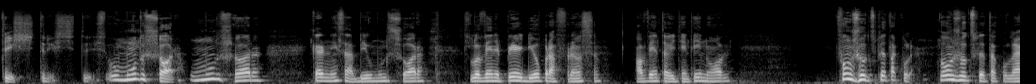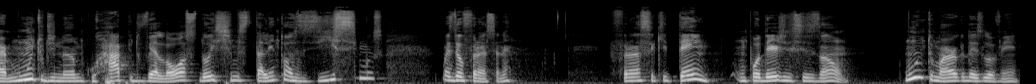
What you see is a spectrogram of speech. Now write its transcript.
triste, triste, triste. O mundo chora, o mundo chora, quero nem saber, o mundo chora. A Eslovênia perdeu para a França, 90 a 89. Foi um jogo espetacular. Foi um jogo espetacular, muito dinâmico, rápido, veloz, dois times talentosíssimos, mas deu França, né? França que tem um poder de decisão muito maior que o da Eslovênia.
